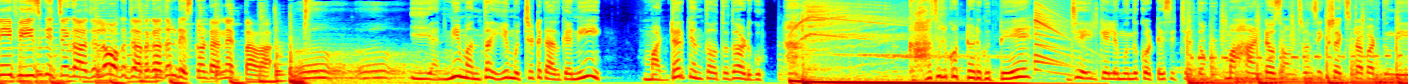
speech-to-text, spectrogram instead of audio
నీ ఫీజుకి ఇచ్చే గాజుల్లో ఒక జత గాజులు డిస్కౌంట్ అన్న ఇస్తావా? ఈ అన్ని మనతో అయ్యే ముచ్చట కాదు కానీ మర్డర్కి ఎంత అవుతుందో అడుగు. గాజులు కొట్టడుగుతే? జైలుకి వెళ్ళే ముందు కొట్టేసి ఇచ్చేద్దాం. మహా అంటే ఓ సంవత్సరం శిక్ష ఎక్స్ట్రా పడుతుంది.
